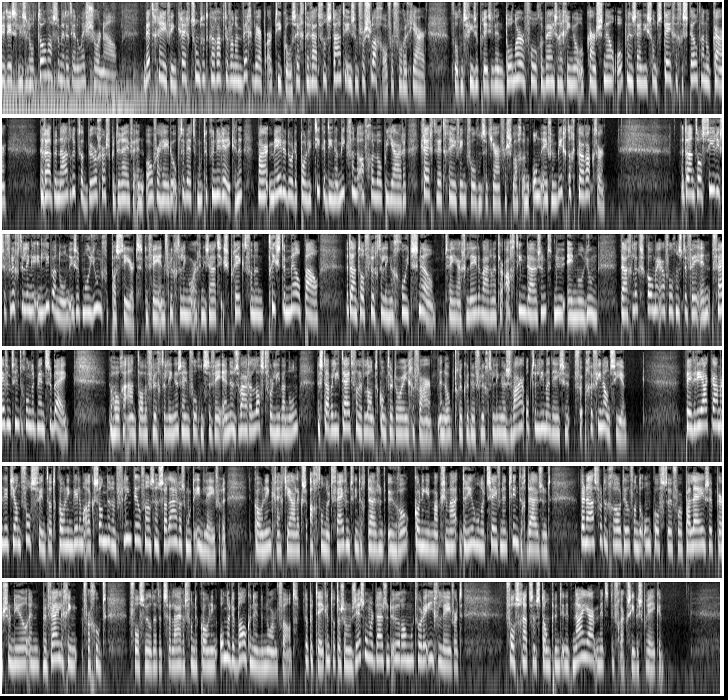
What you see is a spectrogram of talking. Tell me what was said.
Dit is Lieselot Thomassen met het NOS-journaal. Wetgeving krijgt soms het karakter van een wegwerpartikel, zegt de Raad van State in zijn verslag over vorig jaar. Volgens vicepresident Donner volgen wijzigingen elkaar snel op en zijn die soms tegengesteld aan elkaar. De Raad benadrukt dat burgers, bedrijven en overheden op de wet moeten kunnen rekenen, maar mede door de politieke dynamiek van de afgelopen jaren krijgt wetgeving volgens het jaarverslag een onevenwichtig karakter. Het aantal Syrische vluchtelingen in Libanon is het miljoen gepasseerd. De VN-vluchtelingenorganisatie spreekt van een trieste mijlpaal. Het aantal vluchtelingen groeit snel. Twee jaar geleden waren het er 18.000, nu 1 miljoen. Dagelijks komen er volgens de VN 2500 mensen bij. De hoge aantallen vluchtelingen zijn volgens de VN een zware last voor Libanon. De stabiliteit van het land komt erdoor in gevaar. En ook drukken de vluchtelingen zwaar op de Libanese financiën. PvdA-kamerlid Jan Vos vindt dat koning Willem-Alexander een flink deel van zijn salaris moet inleveren. De koning krijgt jaarlijks 825.000 euro, koningin Maxima 327.000. Daarnaast wordt een groot deel van de onkosten voor paleizen, personeel en beveiliging vergoed. Vos wil dat het salaris van de koning onder de balken en de norm valt. Dat betekent dat er zo'n 600.000 euro moet worden ingeleverd. Vos gaat zijn standpunt in het najaar met de fractie bespreken.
